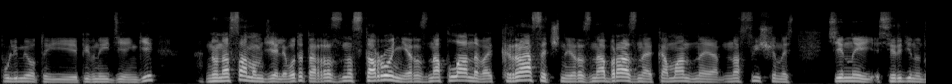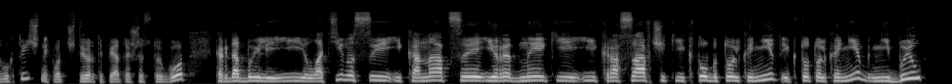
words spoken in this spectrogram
пулеметы и пивные деньги. Но на самом деле вот эта разносторонняя, разноплановая, красочная, разнообразная командная насыщенность TNA середины двухтысячных, вот четвертый, пятый, шестой год, когда были и латиносы, и канадцы, и реднеки, и красавчики, и кто бы только ни, и кто только не, не был,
